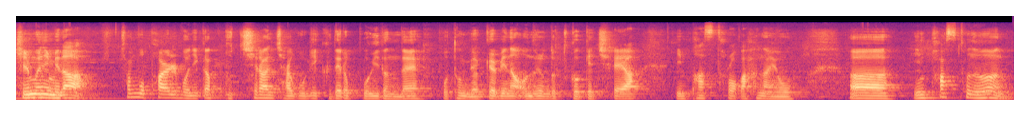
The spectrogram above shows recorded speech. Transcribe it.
질문입니다. 첨부 파일 보니까 붓칠한 자국이 그대로 보이던데 보통 몇 겹이나 어느 정도 두껍게 칠해야 임파스터로가 하나요? 어, 임파스터는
